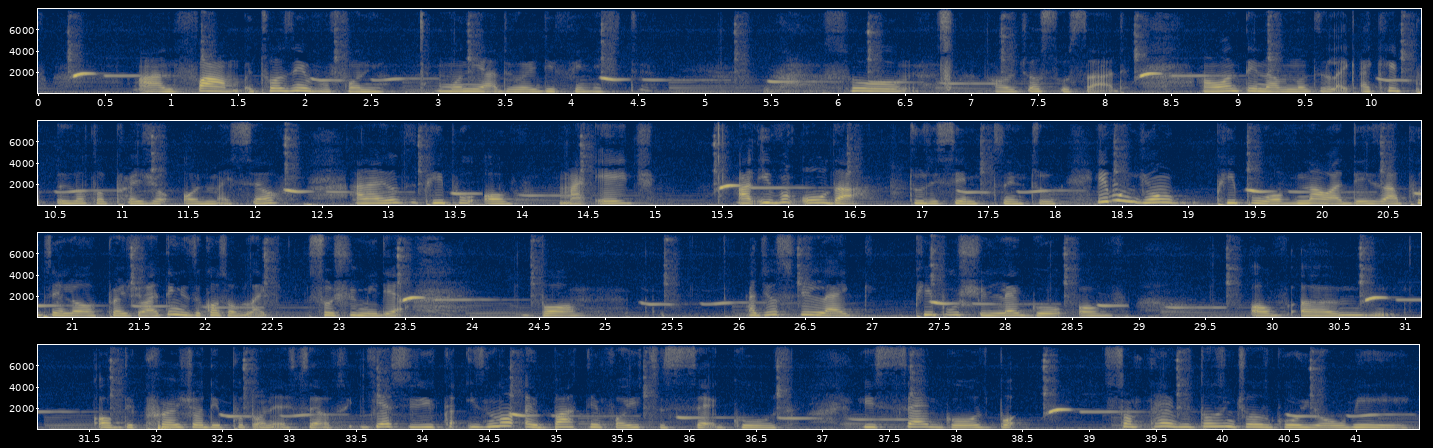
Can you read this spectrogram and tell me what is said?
and farm. It wasn't even funny. Money had already finished. So I was just so sad. And one thing I've noticed, like I keep a lot of pressure on myself, and I notice people of my age and even older do the same thing too. Even young people of nowadays are putting a lot of pressure. I think it's because of like social media, but I just feel like people should let go of of um of the pressure they put on themselves. Yes, you can, it's not a bad thing for you to set goals. You set goals, but sometimes it doesn't just go your way.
